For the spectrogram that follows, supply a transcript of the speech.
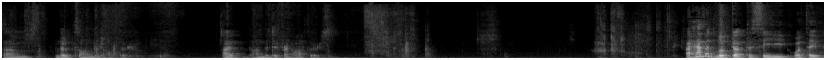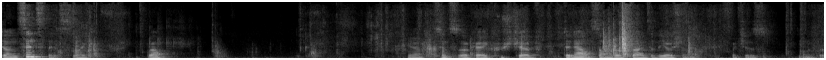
Some notes on the author, I, on the different authors. I haven't looked up to see what they've done since this, like, well, you know, since, okay, Khrushchev denounced on both sides of the ocean, which is one of the,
